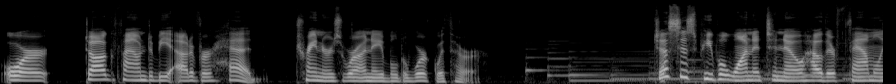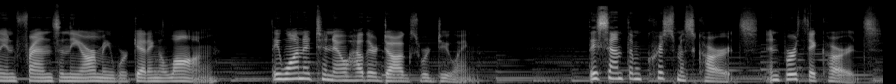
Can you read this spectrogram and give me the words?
Or dog found to be out of her head, trainers were unable to work with her. Just as people wanted to know how their family and friends in the army were getting along, they wanted to know how their dogs were doing. They sent them Christmas cards and birthday cards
